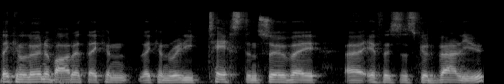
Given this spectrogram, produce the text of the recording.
they can learn about it. They can they can really test and survey uh, if this is good value.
